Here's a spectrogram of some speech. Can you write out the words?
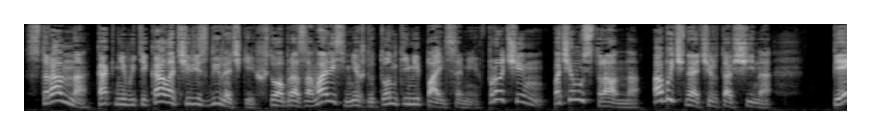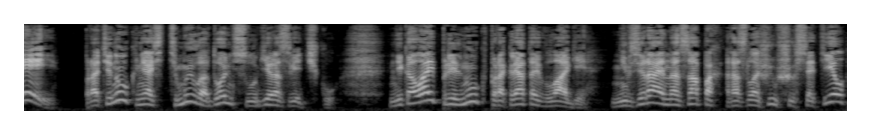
Странно, как не вытекала через дырочки, что образовались между тонкими пальцами. Впрочем, почему странно? Обычная чертовщина. «Пей!» — протянул князь тьмы ладонь слуге-разведчику. Николай прильнул к проклятой влаге. Невзирая на запах разложившихся тел,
